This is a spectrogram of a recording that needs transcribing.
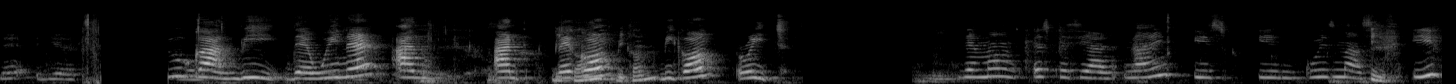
the year. You can be the winner and and become become become rich. The most special night is in Christmas Eve. Eve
